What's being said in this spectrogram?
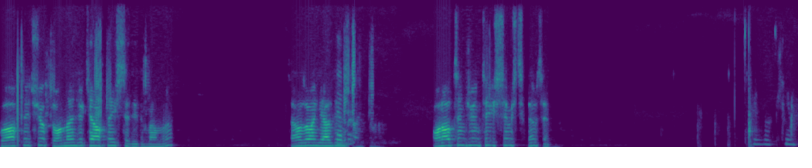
bu hafta hiç yoktu. Ondan önceki hafta işlediydim ben bunu. Sen o zaman geldiğin Tabii. sanki. 16. üniteyi işlemiştik değil mi senin? Bir bakayım.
